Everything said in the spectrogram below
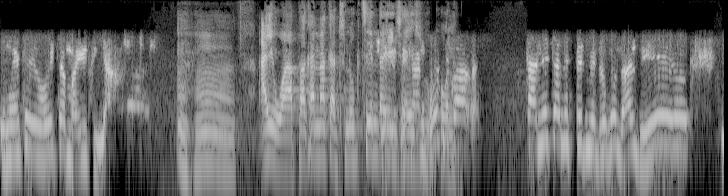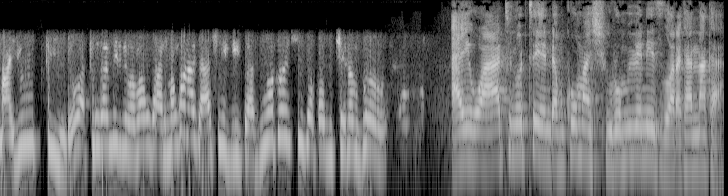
imwe yese voita mayuthi ya. Aiwa pakanaka tinokutendai chaizvo kola taneta nestatement rokunzi hanzi ye mayuthi ndo vatungamiriri vamangwana mangwana acho asvikika tinotosvika pakuchena musoro aiwa tinotenda mukoma shuro muve nezuva rakanaka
